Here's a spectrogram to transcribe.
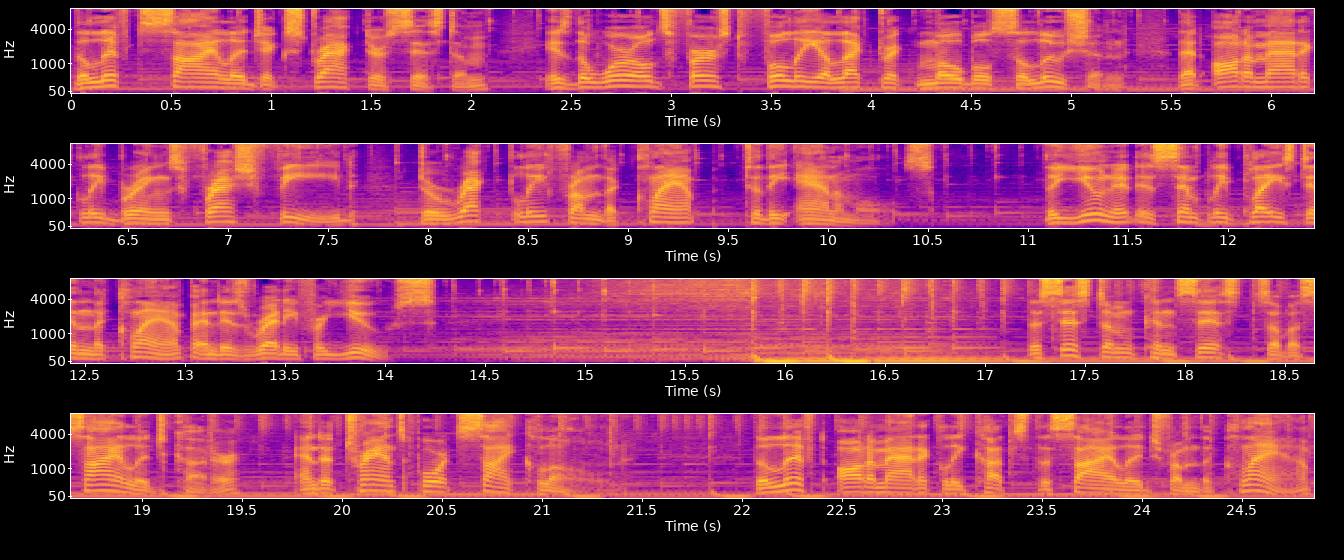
The Lift Silage Extractor System is the world's first fully electric mobile solution that automatically brings fresh feed directly from the clamp to the animals. The unit is simply placed in the clamp and is ready for use. The system consists of a silage cutter and a transport cyclone. The lift automatically cuts the silage from the clamp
